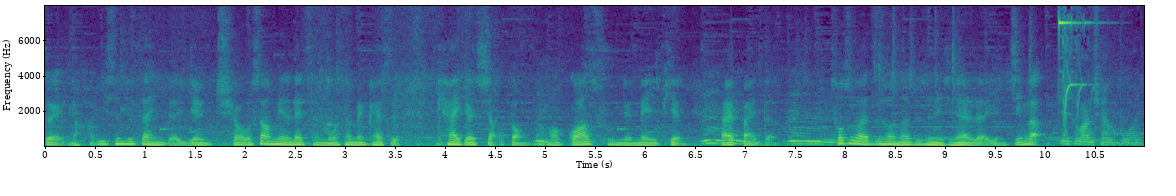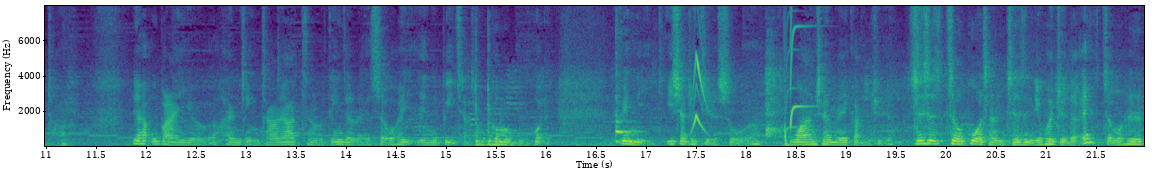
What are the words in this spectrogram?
对，然后医生就在你的眼球上面的那层膜上面开始开一个小洞，然后刮除你的那一片白白的。嗯。抽出来之后呢，就是你现在的眼睛了。其实完全不会痛，因为我本来以为很紧张，要怎么盯着镭射，我会眼睛闭起来，我根本不会，因为你一下就结束了，完全没感觉。其实这个过程，其实你会觉得，哎，怎么是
